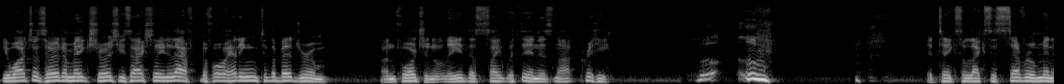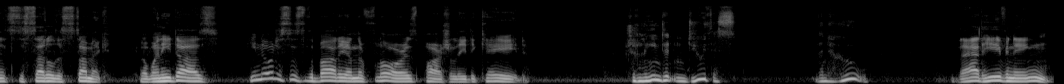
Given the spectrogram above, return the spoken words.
He watches her to make sure she's actually left before heading to the bedroom. Unfortunately, the sight within is not pretty. It takes Alexis several minutes to settle his stomach, but when he does, he notices the body on the floor is partially decayed. Jeleen didn't do this. Then who? That evening,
